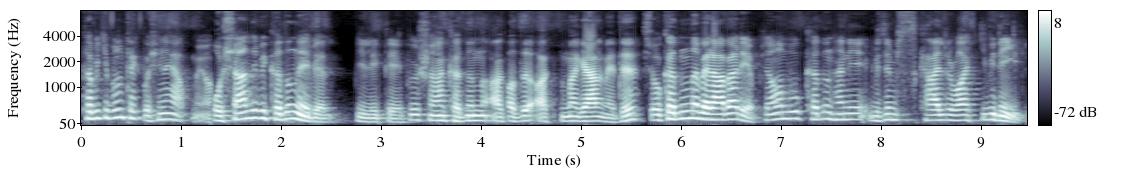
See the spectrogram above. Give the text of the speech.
Tabii ki bunu tek başına yapmıyor. Hoşlandığı bir kadınla evlen birlikte yapıyor. Şu an kadının adı aklıma gelmedi. İşte o kadınla beraber yapıyor ama bu kadın hani bizim Skyler White gibi değil.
